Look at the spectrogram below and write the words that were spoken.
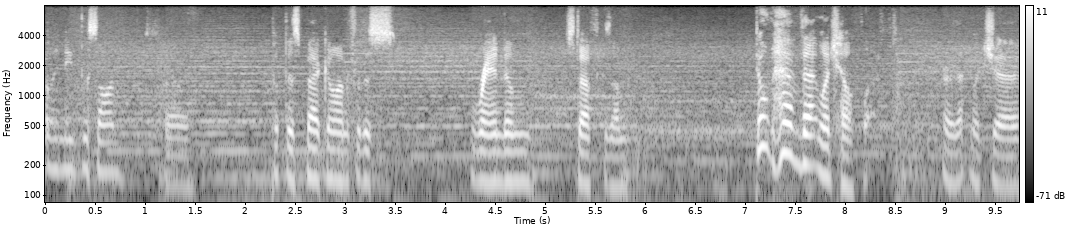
Really need this on, so put this back on for this random stuff because I'm don't have that much health left or that much uh,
